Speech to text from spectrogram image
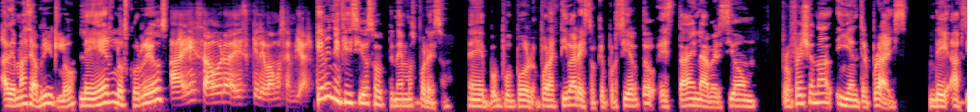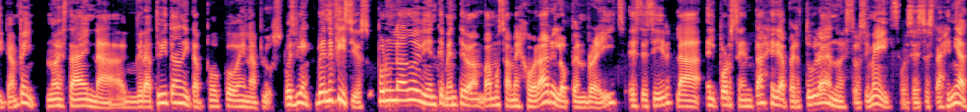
además de abrirlo, leer los correos, a esa hora es que le vamos a enviar. ¿Qué beneficios obtenemos por eso? Eh, por, por activar esto, que por cierto está en la versión professional y enterprise de AfriCampaign. No está en la gratuita ni tampoco en la Plus. Pues bien, beneficios. Por un lado, evidentemente vamos a mejorar el open rate, es decir, la, el porcentaje de apertura de nuestros emails. Pues eso está genial.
